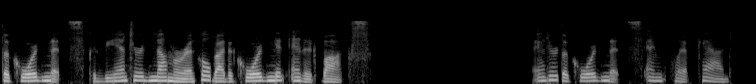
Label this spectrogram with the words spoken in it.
The coordinates could be entered numerical by the coordinate edit box. Enter the coordinates and click Add.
